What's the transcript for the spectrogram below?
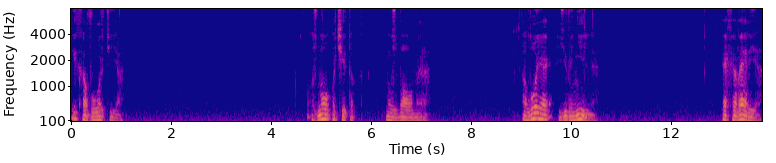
і хавортія. Знов очіток Нузбаумера. Алоє ювенільне. ехеверія.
